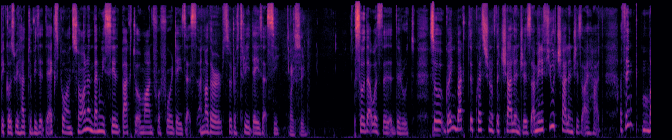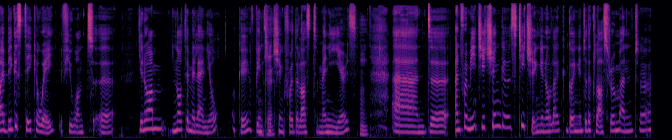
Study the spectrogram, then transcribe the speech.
because we had to visit the expo and so on. And then we sailed back to Oman for four days, at, another sort of three days at sea. I see. So that was the, the route. So going back to the question of the challenges, I mean, a few challenges I had. I think my biggest takeaway, if you want, uh, you know, I'm not a millennial. Okay, I've been Okay. teaching for the last many years, Hmm. and uh, and for me, teaching is teaching. You know, like going into the classroom and uh,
